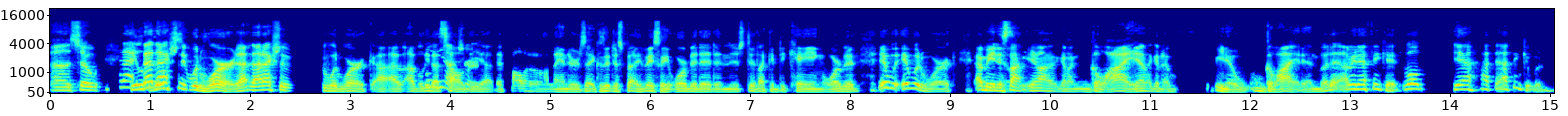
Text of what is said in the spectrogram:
uh so that, that actually would work that, that actually would work. I, I believe oh, that's yeah, how sure. the uh, the Apollo landers because it just basically orbited and just did like a decaying orbit. It it would work. I mean, it's not you're not gonna glide. You're not gonna you know glide in, but I mean, I think it. Well, yeah, I, th- I think it would.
